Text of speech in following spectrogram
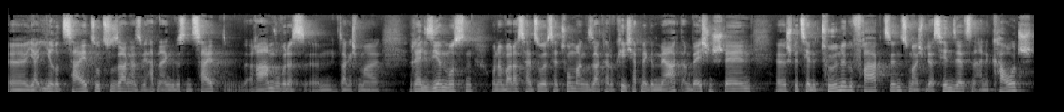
äh, ja ihre Zeit sozusagen. Also wir hatten einen gewissen Zeitrahmen, wo wir das, ähm, sage ich mal, realisieren mussten. Und dann war das halt so, dass der Tonmann gesagt hat, okay, ich habe mir gemerkt, an welchen Stellen äh, spezielle Töne gefragt sind, zum Beispiel das Hinsetzen eine Couch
